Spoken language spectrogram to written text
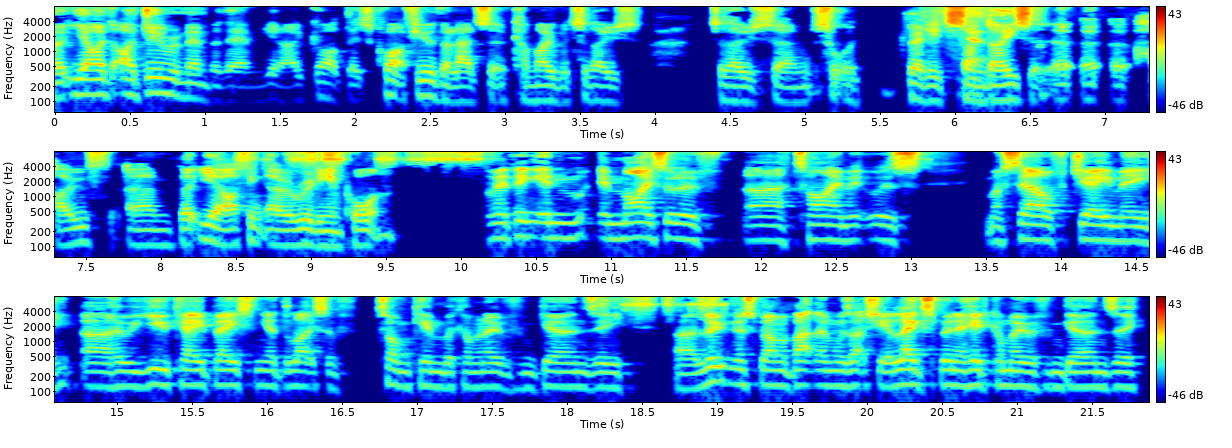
But yeah, I, I do remember them. You know, God, there's quite a few of the lads that have come over to those to those um, sort of dreaded Sundays yeah. at, at, at, Hove. Um, but yeah, I think they were really important. I, think in in my sort of uh, time, it was myself, Jamie, uh, who were UK based, and you had the likes of Tom Kimber coming over from Guernsey. Uh, Luke Nussbaumer back then was actually a leg spinner. He'd come over from Guernsey.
